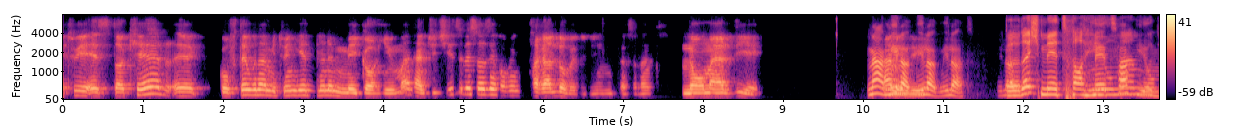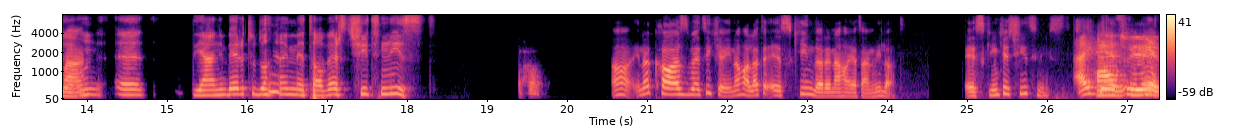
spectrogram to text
توی Stalker گفته بودم می‌تونین یه دونه mega human همچی چیزی بسازین. خب این تقلبه دیگه مثلا نامردیه. نه میلاد میلاد میلاد داداش MetaHuman بوده. اون یعنی بره تو دنیای metaverse cheat نیست. آها. اینا کازمتیکه. اینا حالت اسکین داره نهایتا میلاد. اسکین که چیت نیست. اگه توی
